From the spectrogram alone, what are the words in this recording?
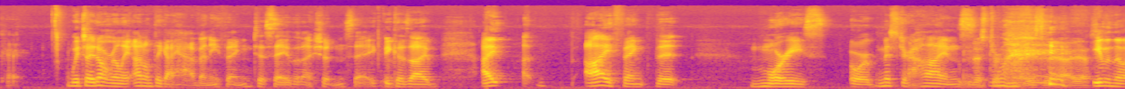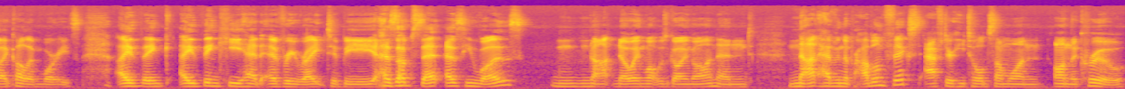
okay. Which I don't really I don't think I have anything to say that I shouldn't say because I I I think that Maurice or Mr. Hines Mr. Hines, yeah, yes. even though I call him Maurice I think I think he had every right to be as upset as he was not knowing what was going on and not having the problem fixed after he told someone on the crew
